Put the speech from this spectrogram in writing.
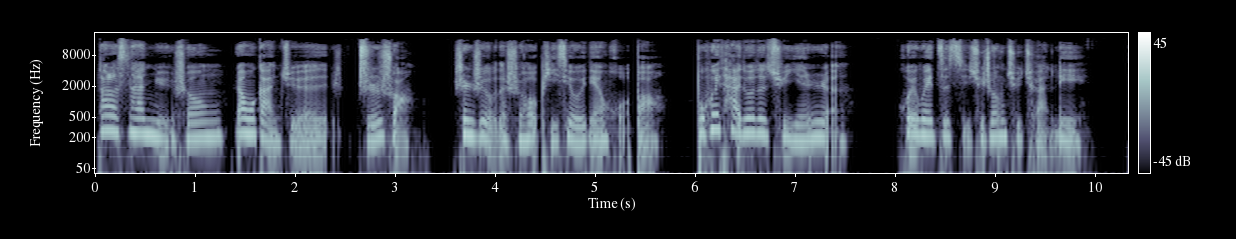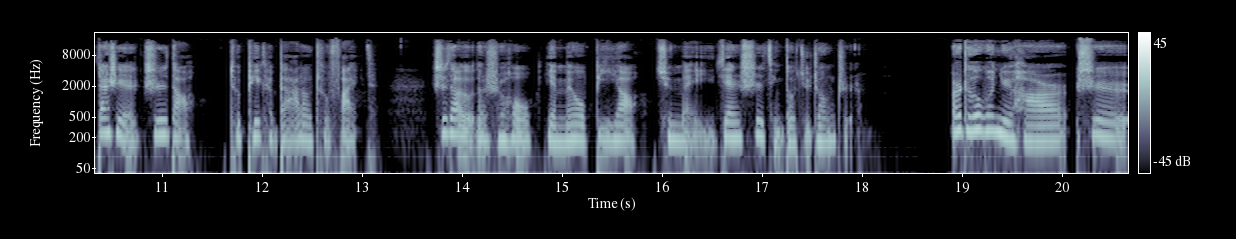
巴勒斯坦女生让我感觉直爽，甚至有的时候脾气有一点火爆，不会太多的去隐忍，会为自己去争取权利，但是也知道 to pick a battle to fight，知道有的时候也没有必要去每一件事情都去争执。而德国女孩是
